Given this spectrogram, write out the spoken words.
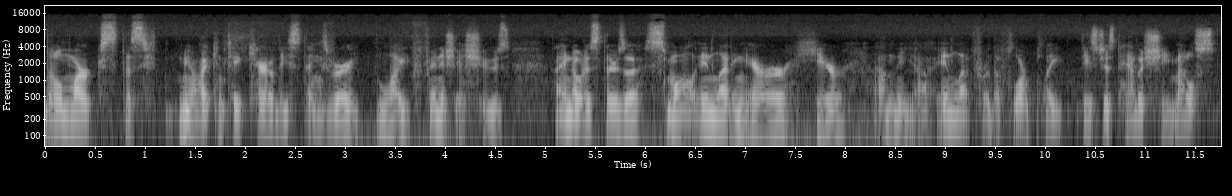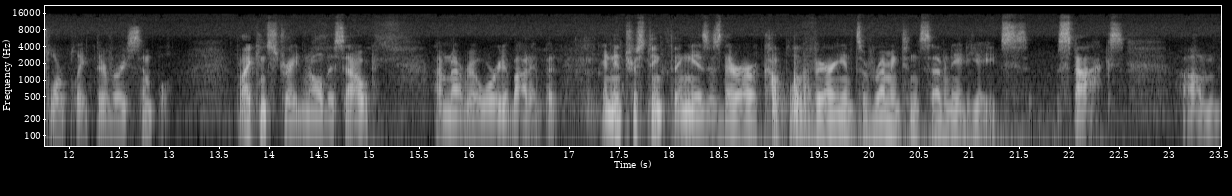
little marks. This, you know, I can take care of these things, very light finish issues. I noticed there's a small inletting error here on the uh, inlet for the floor plate. These just have a sheet metal floor plate. They're very simple. But I can straighten all this out. I'm not real worried about it. But an interesting thing is, is there are a couple of variants of Remington 788s stocks. Um,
